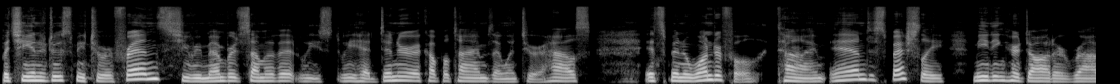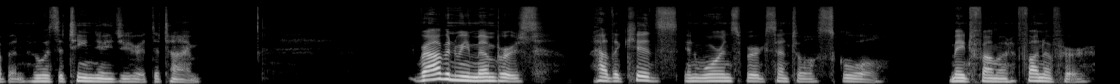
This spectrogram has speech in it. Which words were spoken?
But she introduced me to her friends. She remembered some of it. We we had dinner a couple times. I went to her house. It's been a wonderful time, and especially meeting her daughter Robin, who was a teenager at the time. Robin remembers how the kids in Warrensburg Central School made fun of, fun of her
